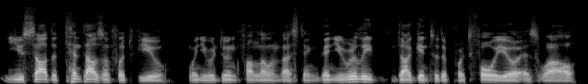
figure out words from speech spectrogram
you saw the 10,000 foot view when you were doing fund level investing, then you really dug into the portfolio as well.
